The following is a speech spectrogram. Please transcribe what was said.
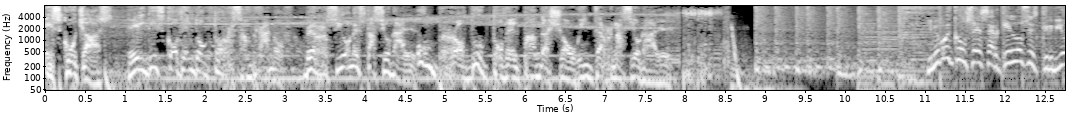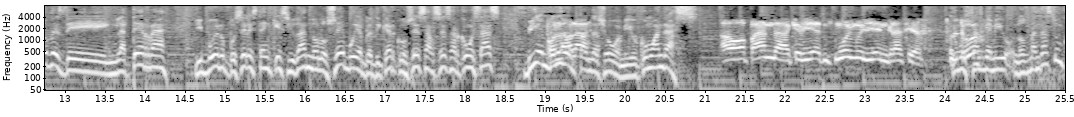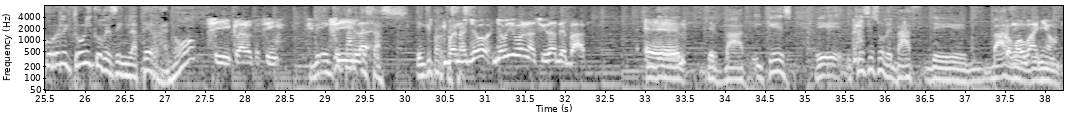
Escuchas el disco del Doctor Zambrano, versión estacional, un producto del Panda Show Internacional. Y me voy con César, que él nos escribió desde Inglaterra. Y bueno, pues él está en qué ciudad, no lo sé. Voy a platicar con César. César, ¿cómo estás? Bienvenido al Panda Show, amigo. ¿Cómo andas? Oh, Panda, qué bien. Muy, muy bien, gracias. ¿Cómo estás, mi amigo? Nos mandaste un correo electrónico desde Inglaterra, ¿no? Sí, claro que sí. ¿En qué Sí, parte la- estás? ¿En qué parte Bueno, estás? yo, yo vivo en la ciudad de Bath. de, Eh, de bath. ¿Y qué es? Eh, ¿Qué es eso de bath? De bath Como de- de- baño.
